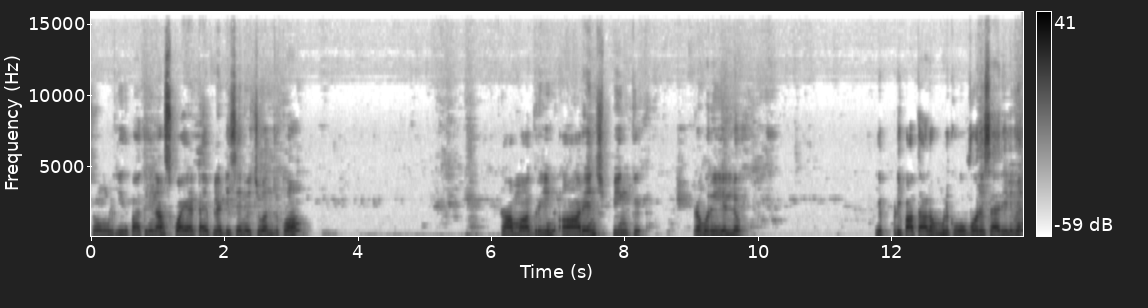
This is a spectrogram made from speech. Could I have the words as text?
so உங்களுக்கு இது பார்த்தீங்கன்னா ஸ்கொயர் டைப்பில் டிசைன் வச்சு வந்திருக்கும். ராமா க்ரீன் ஆரஞ்ச் பிங்க்கு அப்புறம் ஒரு எல்லோ எப்படி பார்த்தாலும் உங்களுக்கு ஒவ்வொரு சாரியிலுமே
